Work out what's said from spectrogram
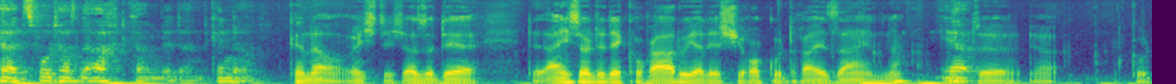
Ja, 2008 kam der dann, genau. Genau, richtig. Also der, der eigentlich sollte der Corrado ja der Scirocco 3 sein, ne? Ja. Und, äh, ja, gut.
